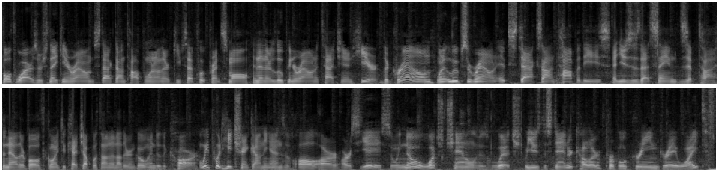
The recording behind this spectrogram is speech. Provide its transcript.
Both wires are snaking around, stacked on top of one another, keeps that footprint small, and then they're looping around, attaching in here. The ground, when it loops around, it stacks on top of these and uses that same zip tie. So now they're both going to catch up with one another and go into the car. We put heat shrink on the ends of all our RCAs so we know which channel is which. We use the standard color, purple, green, gray, white.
